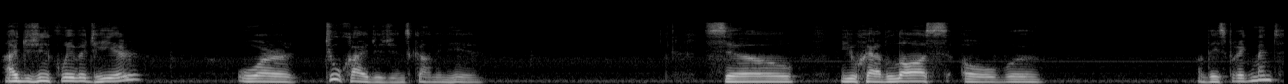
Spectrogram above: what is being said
hydrogen cleavage here or two hydrogens coming here. So you have loss of uh, this fragment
